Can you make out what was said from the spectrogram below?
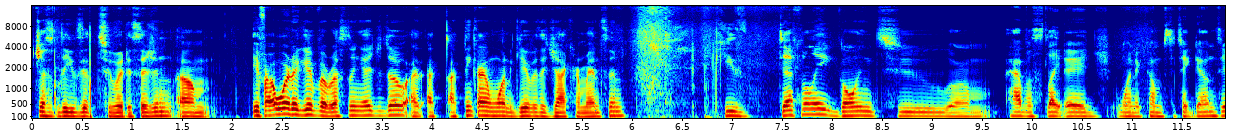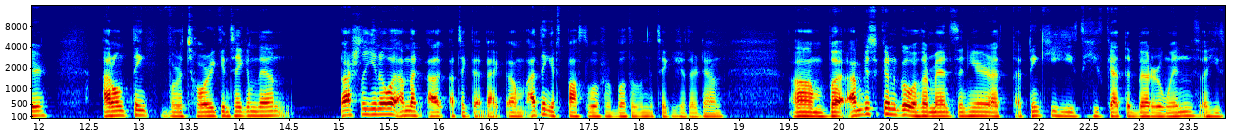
just leaves it to a decision. Um, if I were to give a wrestling edge, though, I I, I think I want to give it to Jack Hermansson. He's definitely going to um, have a slight edge when it comes to takedowns here. I don't think Vettori can take him down. Actually, you know what? I'm not. I'll, I'll, take that back. Um, I think it's possible for both of them to take each other down. Um, but I'm just gonna go with Hermansson here. I, I think he, he's he's got the better wins. Uh, he's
